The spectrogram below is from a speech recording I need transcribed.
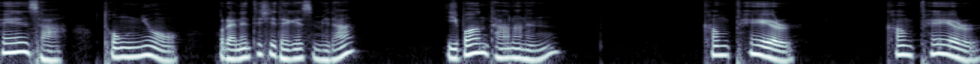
회사, 동료라는 뜻이 되겠습니다. 이번 단어는 compare, compare,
